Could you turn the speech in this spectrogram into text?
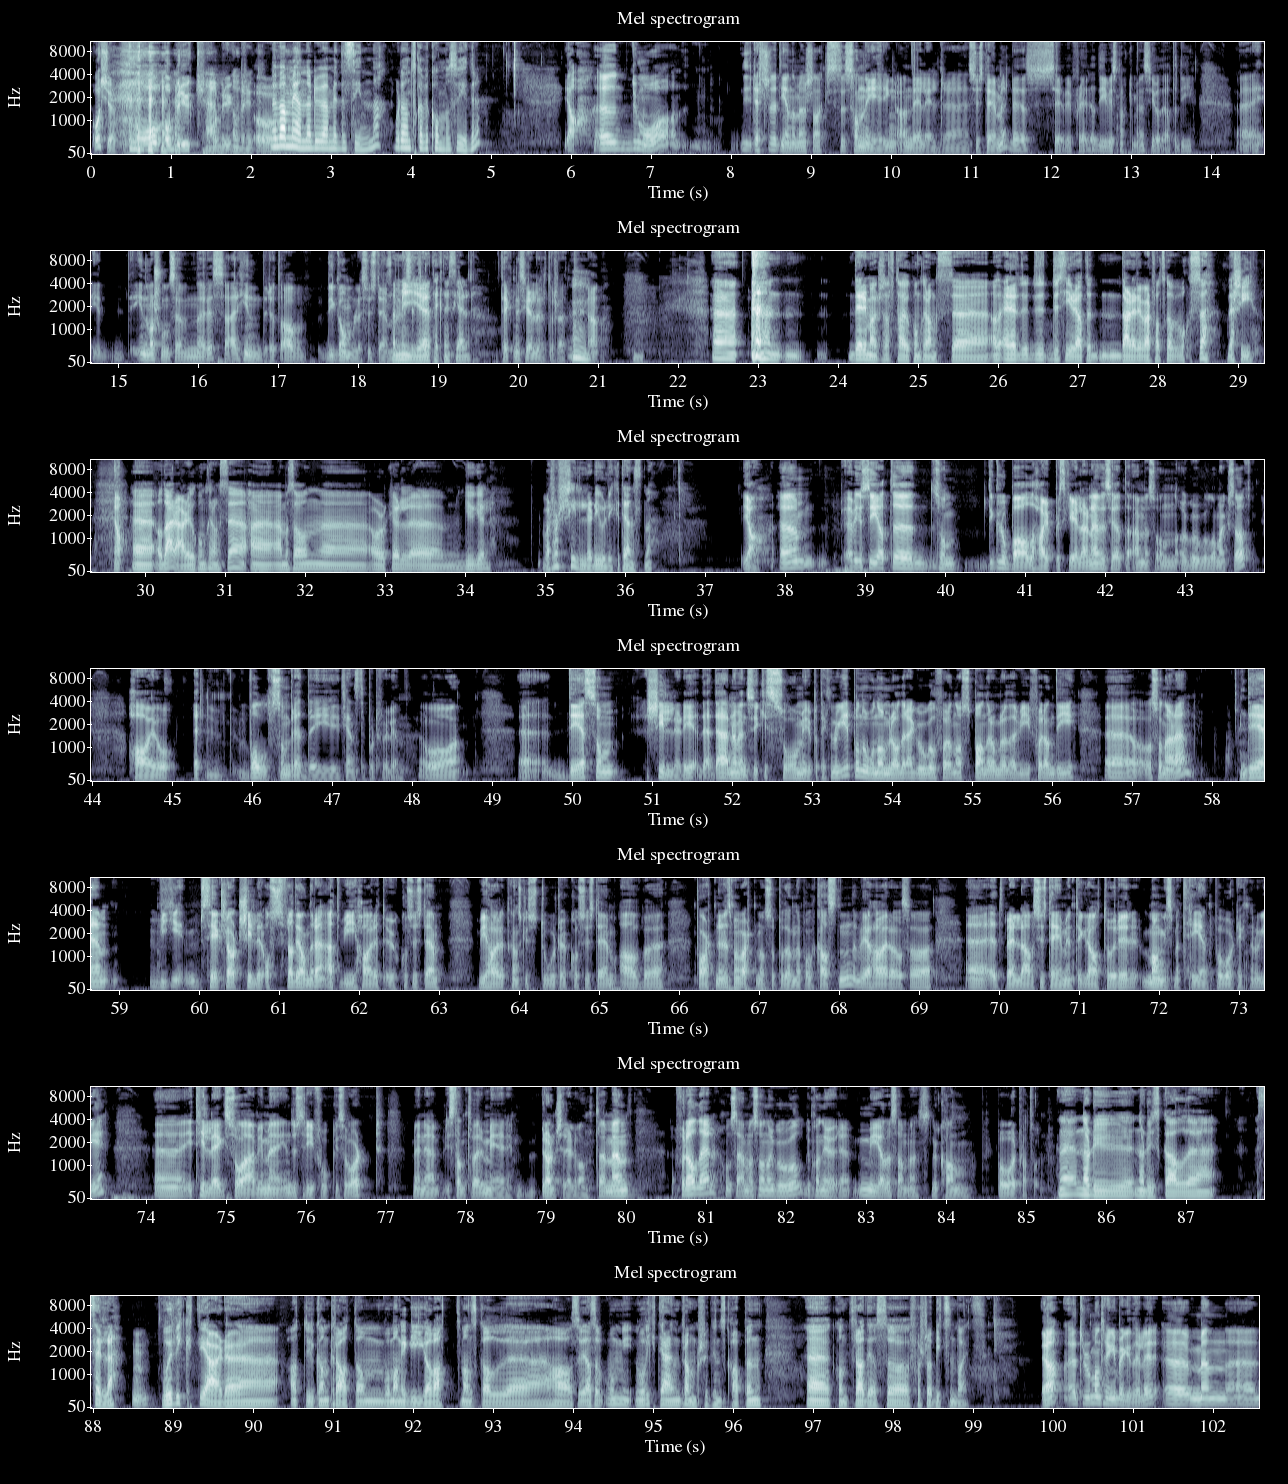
Og kjøp. Og, og bruk. Ja, og bruk. og bruk. Og- Men hva mener du er medisinen, da? Hvordan skal vi komme oss videre? Ja, eh, du må rett og slett gjennom en slags sanering av en del eldre systemer. Det ser vi flere av de vi snakker med, sier jo det at de eh, innovasjonsevnen deres er hindret av de gamle Så systemene. det er mye teknisk gjeld. teknisk gjeld, rett og slett. Mm. Ja. Uh, dere i Microsoft har jo konkurranse altså, Eller du, du, du sier at det, der dere i hvert fall skal vokse, det er sky. Ja. Uh, og der er det jo konkurranse. Uh, Amazon, uh, Oracle, Google. Hva er det som skiller de ulike tjenestene? Ja. um, jeg vil jo si at sånn, de globale hyperscalerne, vil si at Amazon og Google og Microsoft, har jo et voldsom bredde i tjenesteporteføljen. Og det som skiller de, det, er nødvendigvis ikke så mye på teknologi. På noen områder er Google foran oss, på andre områder er vi foran de, og sånn er det. Det vi ser klart skiller oss fra de andre, at vi har et økosystem. Vi har et ganske stort økosystem av eh, partnere som har vært med også på denne podkasten. Vi har også eh, et vell av systemintegratorer, mange som er trent på vår teknologi. Eh, I tillegg så er vi med industrifokuset vårt mener jeg, i stand til å være mer bransjerelevante. Men for all del, hos Amazon og Google, du kan gjøre mye av det samme som du kan på vår plattform. Når du, når du skal selge, Mm. hvor viktig er det at du kan prate om hvor mange gigawatt man skal uh, ha? så? Altså, hvor, hvor viktig er den bransjekunnskapen uh, kontra det å forstå bits and bites? Ja, jeg tror man trenger begge deler. Uh, Men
